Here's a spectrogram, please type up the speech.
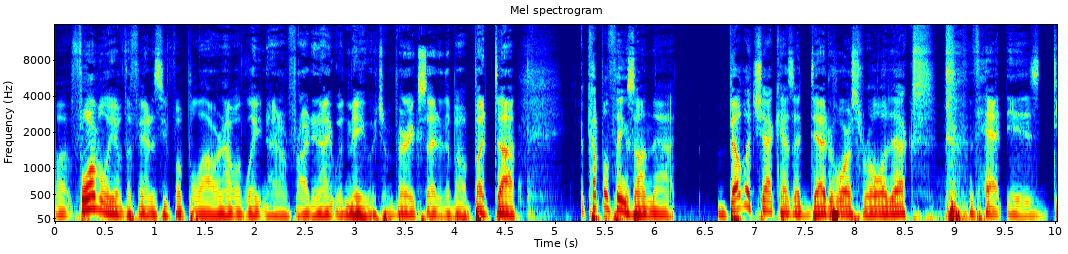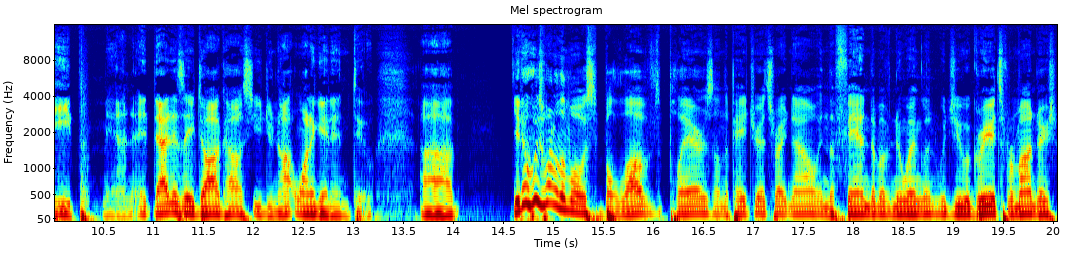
uh, formerly of the Fantasy Football Hour, now with late night on Friday night with me, which I'm very excited about. But uh, a couple things on that. Belichick has a dead horse Rolodex that is deep, man. It, that is a doghouse you do not want to get into. Uh, you know who's one of the most beloved players on the Patriots right now in the fandom of New England? Would you agree? It's Rhamondre,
